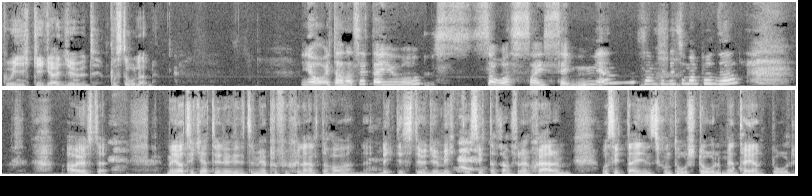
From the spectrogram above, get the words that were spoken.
squeakiga ljud på stolen. Ja, ett annat sätt är ju att såsa i sängen samtidigt som man poddar. Ja, just det. Men jag tycker att det är lite mer professionellt att ha en riktig studiomick och sitta framför en skärm och sitta i en kontorsstol med tangentbord.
